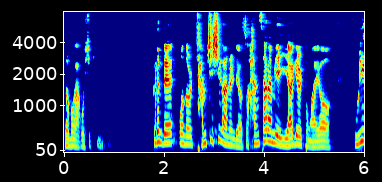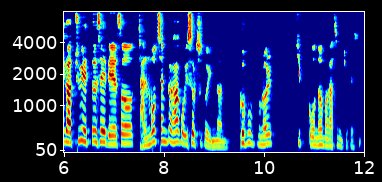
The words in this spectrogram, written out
넘어가고 싶습니다. 그런데 오늘 잠시 시간을 내어서 한 사람의 이야기를 통하여 우리가 주의 뜻에 대해서 잘못 생각하고 있을 수도 있는 그 부분을 짚고 넘어갔으면 좋겠습니다.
